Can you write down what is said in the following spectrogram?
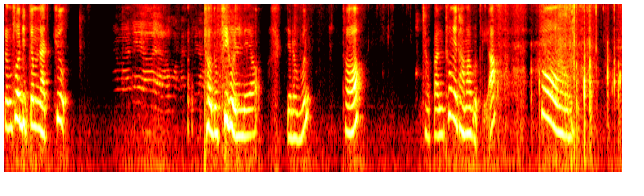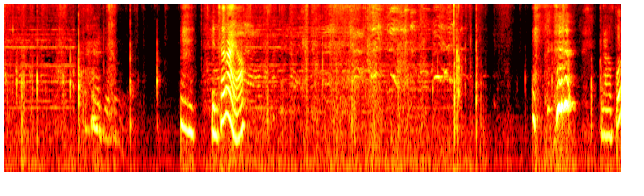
좀 소리 좀 낮추. 더 높이고 있네요. 여러분, 더 잠깐 통에 담아볼게요. 통. 괜찮아요. 여러분,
